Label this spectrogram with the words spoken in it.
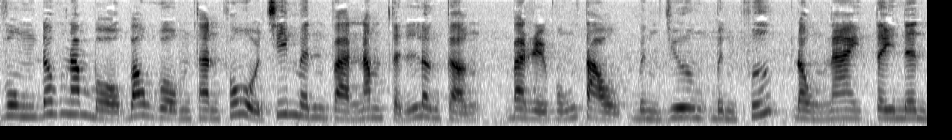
Vùng Đông Nam Bộ bao gồm thành phố Hồ Chí Minh và 5 tỉnh lân cận, Bà Rịa Vũng Tàu, Bình Dương, Bình Phước, Đồng Nai, Tây Ninh.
